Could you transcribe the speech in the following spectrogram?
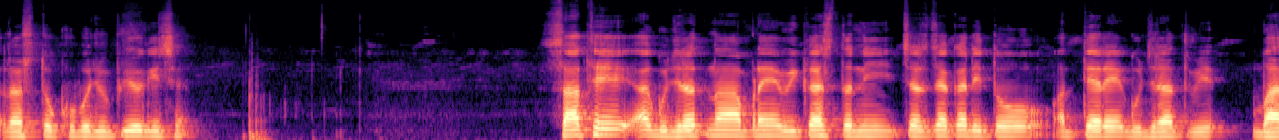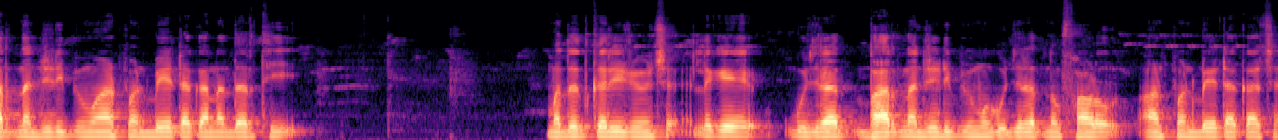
રસ્તો ખૂબ જ ઉપયોગી છે. સાથે આ ગુજરાતના આપણે વિકાસ દરની ચર્ચા કરી તો અત્યારે ગુજરાત ભારતના જીડીપીમાં આઠ પોઈન્ટ બે ટકાના દરથી મદદ કરી રહ્યું છે. એટલે કે ગુજરાત, ભારતના જીડીપીમાં ગુજરાતનો ફાળો આઠ પોઈન્ટ બે ટકા છે.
